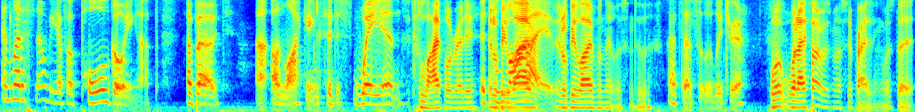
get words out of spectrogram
and let us know. We have a poll going up about uh, unlocking, so just weigh in. It's live already. It's It'll be live. live. It'll be live when they listen to this. That's absolutely true. What what I thought was most surprising was that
